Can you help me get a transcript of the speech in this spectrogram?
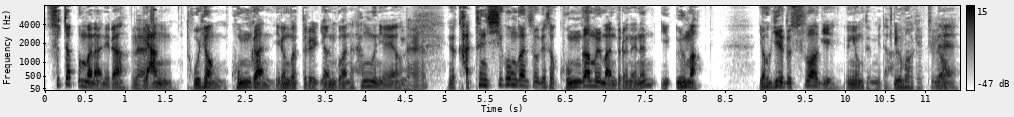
숫자뿐만 아니라 네. 양, 도형, 공간 이런 것들을 연구하는 학문이에요. 네. 그러니까 같은 시공간 속에서 공감을 만들어내는 이 음악 여기에도 수학이 응용됩니다. 음악에도요? 네.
